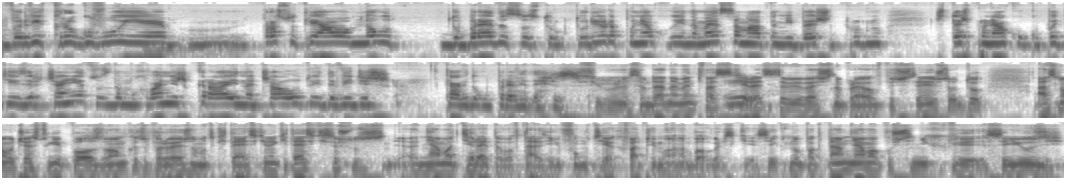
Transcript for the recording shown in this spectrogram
Върви кръгово и е, просто трябва много добре да се структурира. Понякога и на мен самата ми беше трудно. Четеш по няколко пъти изречението, за да му хваниш край началото и да видиш как да го преведеш. Сигурен съм, да. На мен това с тиретата ми беше направило впечатление, защото аз много често ги ползвам, като превеждам от китайски. На китайски всъщност няма тирета в тази функция, каквато има на български язик, но пък там няма почти никакви съюзи.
